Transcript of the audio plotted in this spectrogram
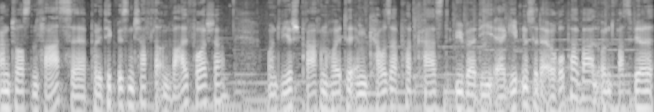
an Thorsten Faas, äh, Politikwissenschaftler und Wahlforscher. Und wir sprachen heute im Causa-Podcast über die Ergebnisse der Europawahl und was wir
